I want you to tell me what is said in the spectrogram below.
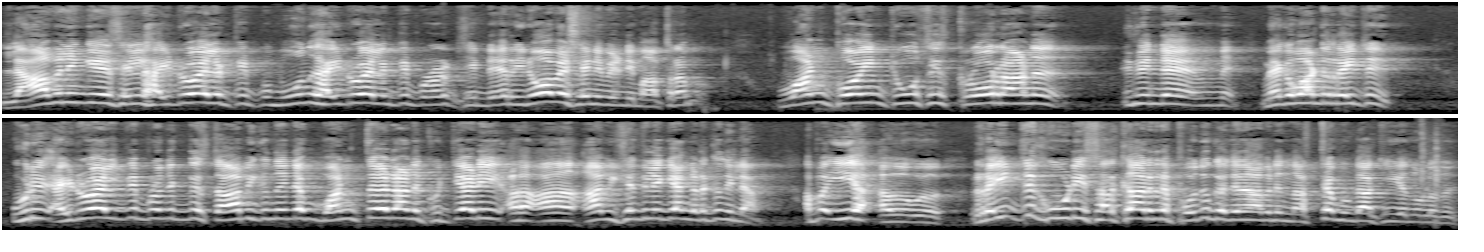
ലാവലിംഗ് കേസിൽ ഹൈഡ്രോ ഇലക്ട്രിക് മൂന്ന് ഹൈഡ്രോ ഇലക്ട്രിക് പ്രൊഡക്ട്സിന്റെ റിനോവേഷന് വേണ്ടി മാത്രം one point two six crore ആണ് ഇതിന്റെ മെഗവാട്ട് റേറ്റ് ഒരു ഹൈഡ്രോ ഇലക്ട്രിക് പ്രൊജക്ട് സ്ഥാപിക്കുന്നതിന്റെ വൺ തേർഡ് ആണ്. കുറ്റ്യാടി ആ- വിഷയത്തിലേക്ക് ഞാൻ കിടക്കുന്നില്ല. അപ്പൊ ഈ റേറ്റ് കൂടി സർക്കാരിന്റെ പൊതുഖജനാവിന് നഷ്ടമുണ്ടാക്കി എന്നുള്ളത്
